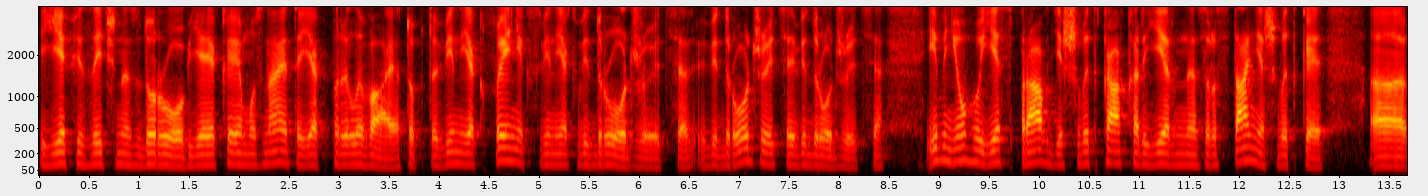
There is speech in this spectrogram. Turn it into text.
є фізичне здоров'я, яке йому, знаєте, як приливає. Тобто він як фенікс, він як відроджується, відроджується, відроджується. І в нього є справді швидке кар'єрне зростання, швидке. е,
